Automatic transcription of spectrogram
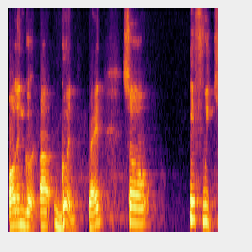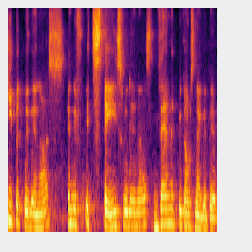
all in good, uh, good, right? So if we keep it within us and if it stays within us, then it becomes negative.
